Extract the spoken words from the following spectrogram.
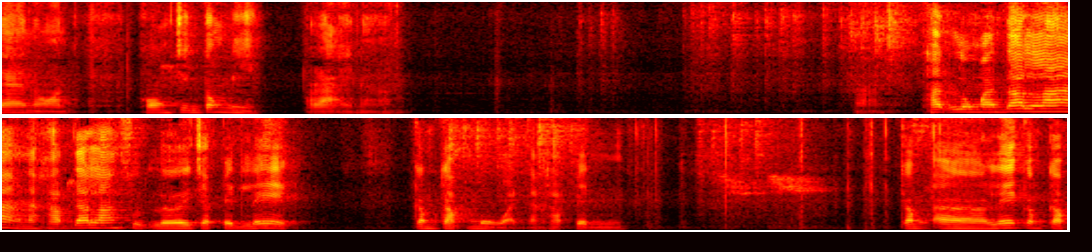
แน่นอน ของจริงต้องมีลายน้ำอ่า ถัดลงมาด้านล่างนะครับ ด้านล่างสุดเลยจะเป็นเลขกำกับหมวดนะครับ เป็นกำเออเลขกำกับ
